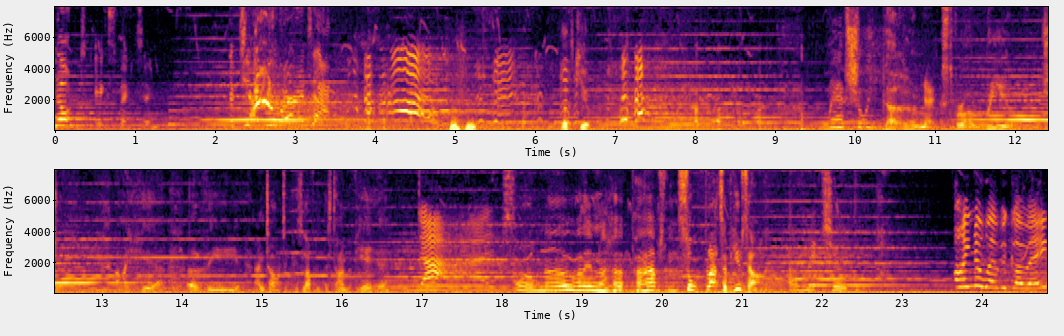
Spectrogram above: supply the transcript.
not expecting a jaguar attack. That's cute. Where shall we go next for our real adventure? I hear uh, the Antarctic is lovely this time of year. Dad. Oh no, well then uh, perhaps the salt flats of Utah. Oh, Richard. I know where we're going.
